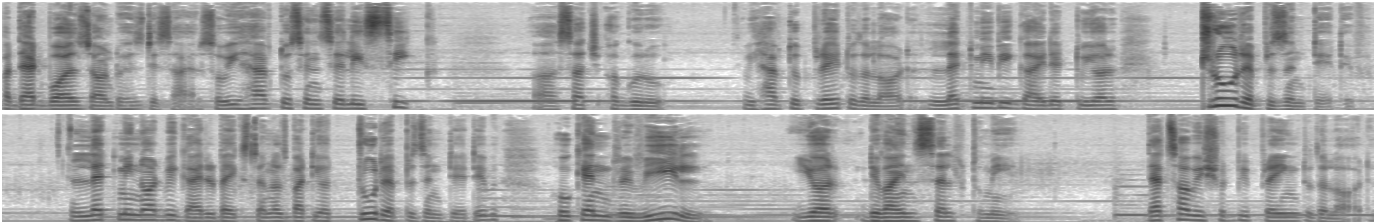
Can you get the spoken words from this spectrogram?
But that boils down to his desire. So we have to sincerely seek uh, such a guru, we have to pray to the Lord, let me be guided to your true representative. Let me not be guided by externals, but your true representative who can reveal your divine self to me. That's how we should be praying to the Lord.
